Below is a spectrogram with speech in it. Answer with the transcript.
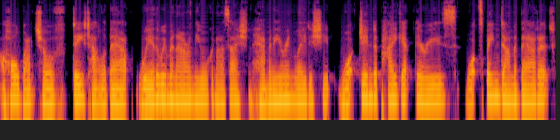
a whole bunch of detail about where the women are in the organisation, how many are in leadership, what gender pay gap there is, what's been done about it,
